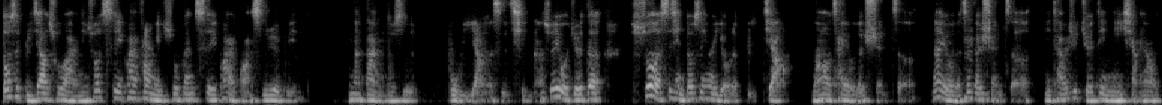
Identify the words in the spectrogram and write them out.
都是比较出来。你说吃一块凤梨酥跟吃一块广式月饼，那当然都是。不一样的事情啊，所以我觉得所有事情都是因为有了比较，然后才有的选择。那有了这个选择，你才会去决定你想要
